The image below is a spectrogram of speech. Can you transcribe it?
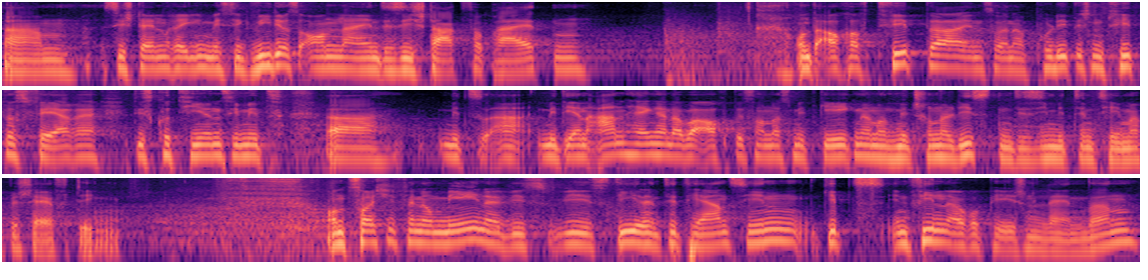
Ähm, sie stellen regelmäßig Videos online, die sich stark verbreiten. Und auch auf Twitter, in so einer politischen Twitter-Sphäre, diskutieren sie mit, äh, mit, äh, mit ihren Anhängern, aber auch besonders mit Gegnern und mit Journalisten, die sich mit dem Thema beschäftigen. Und solche Phänomene, wie es, die Identitären sind, gibt es in vielen europäischen Ländern.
